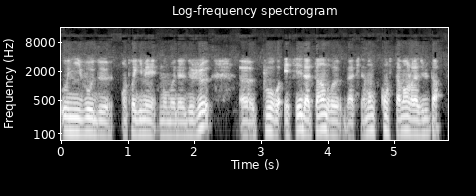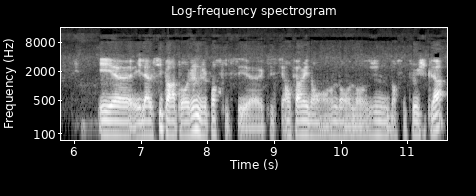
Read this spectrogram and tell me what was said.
au niveau de, entre guillemets, mon modèle de jeu, euh, pour essayer d'atteindre bah, finalement constamment le résultat. Et, euh, et, là aussi, par rapport aux jeunes, je pense qu'il s'est euh, qu'il s'est enfermé dans, dans, dans, une, dans cette logique-là.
